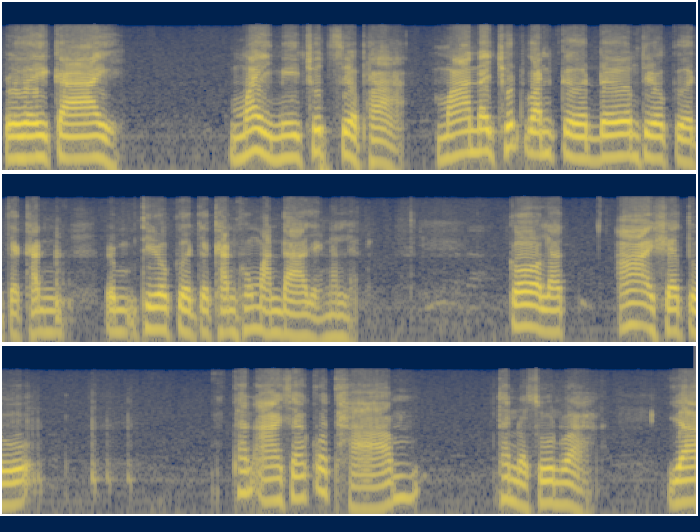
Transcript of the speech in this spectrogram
เปลือยกาย ไม่มีชุดเสื้อผ้า มาในชุดวันเกิดเดิมที่เราเกิดจากคันที่เราเกิดจากคันของมารดาอย่างนั้นแหละ ก็ละอาชาตุท่านอาชาก็ถาม ท่านรอซูลว่า ยา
